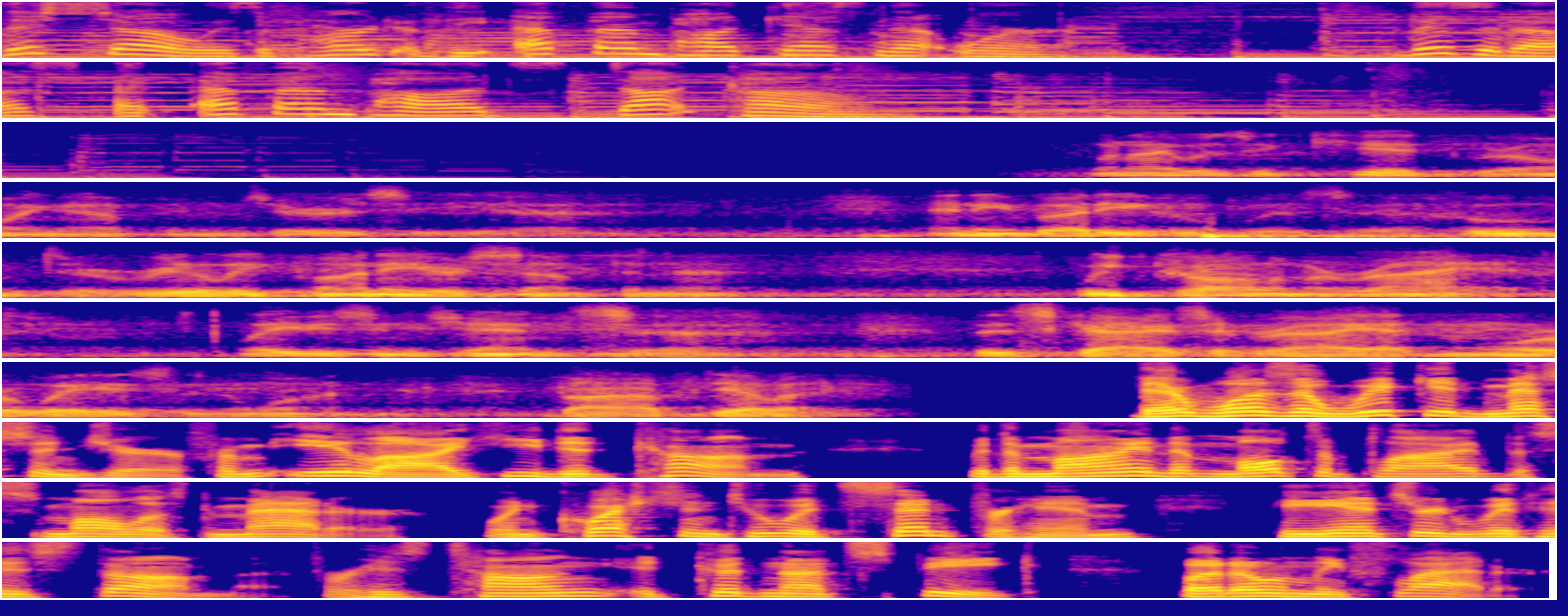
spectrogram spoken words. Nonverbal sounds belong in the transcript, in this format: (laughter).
This show is a part of the FM Podcast Network. Visit us at fmpods.com. When I was a kid growing up in Jersey, uh, anybody who was a hoot or really funny or something, uh, we'd call him a riot. Ladies and gents, uh, this guy's a riot in more ways than one. Bob Dylan. There was a wicked messenger from Eli, he did come, with a mind that multiplied the smallest matter. When questioned who had sent for him, he answered with his thumb, for his tongue it could not speak, but only flatter.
